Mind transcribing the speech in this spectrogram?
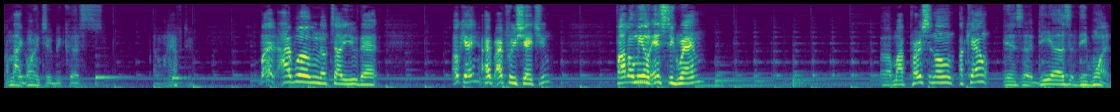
I'm not going to because I don't have to. But I will, you know, tell you that, okay, I, I appreciate you. Follow me on Instagram uh, my personal account is uh, Diaz the One,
